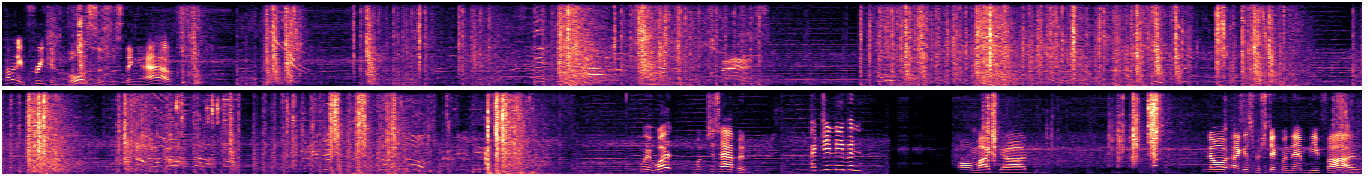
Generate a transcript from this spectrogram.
How many freaking bullets does this thing have? Wait, what? What just happened? I didn't even... Oh my god. You know what? I guess we're sticking with MP5.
